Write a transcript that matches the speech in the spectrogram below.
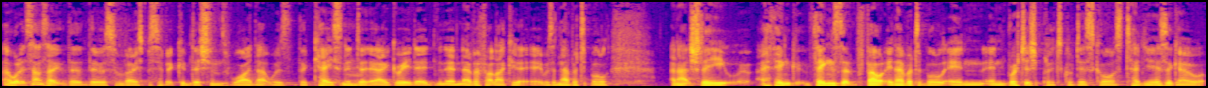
Oh, well, it sounds like the, there were some very specific conditions why that was the case, and mm. it, I agreed. It, it, never felt like it, it was inevitable. And actually, I think things that felt inevitable in, in British political discourse 10 years ago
